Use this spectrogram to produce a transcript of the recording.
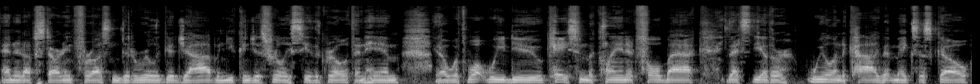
ended up starting for us and did a really good job. And you can just really see the growth in him. You know, with what we do, Casey McLean at fullback, that's the other wheel in the cog that makes us go.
